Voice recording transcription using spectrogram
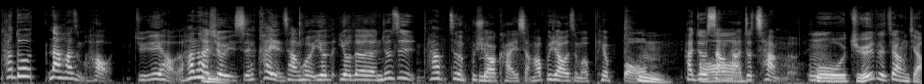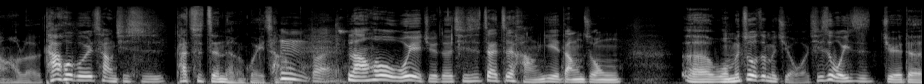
他都那他怎么好？举例好了，他那休息室开演唱会，有有的人就是他真的不需要开嗓，他不需要什么撇步，他就上台就唱了。我觉得这样讲好了，他会不会唱？其实他是真的很会唱。嗯，对。然后我也觉得，其实在这行业当中，呃，我们做这么久，其实我一直觉得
